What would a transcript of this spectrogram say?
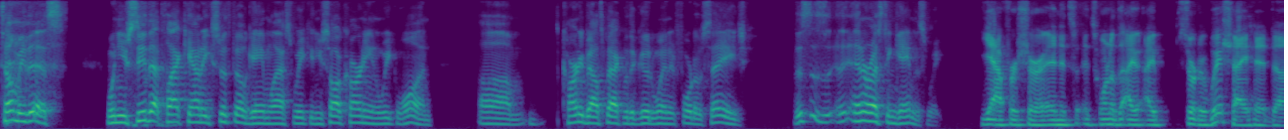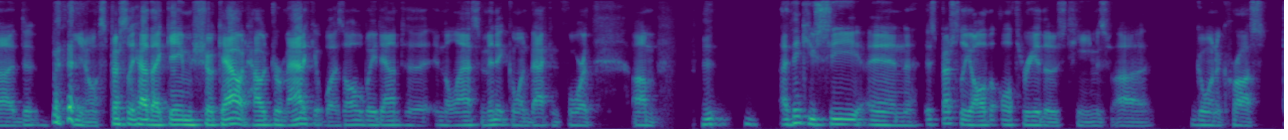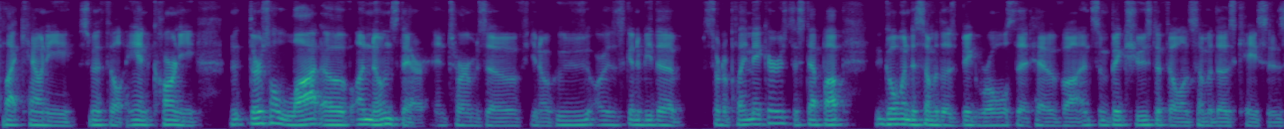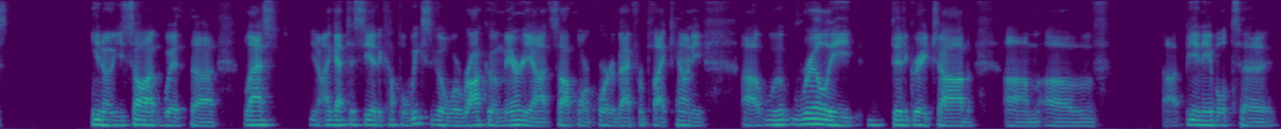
tell me this: when you see that Platte County Smithville game last week, and you saw Kearney in Week One, um, Kearney bounced back with a good win at Fort Osage. This is an interesting game this week. Yeah, for sure, and it's it's one of the I, I sort of wish I had uh, you know especially how that game shook out, how dramatic it was all the way down to in the last minute going back and forth. Um, I think you see in especially all the, all three of those teams uh, going across Platte County, Smithville, and Kearney. There's a lot of unknowns there in terms of you know who is going to be the sort of playmakers to step up, go into some of those big roles that have uh, and some big shoes to fill in some of those cases you know, you saw it with uh, last you know, I got to see it a couple weeks ago where Rocco Marriott, sophomore quarterback for Platte County, uh, really did a great job um, of uh, being able to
